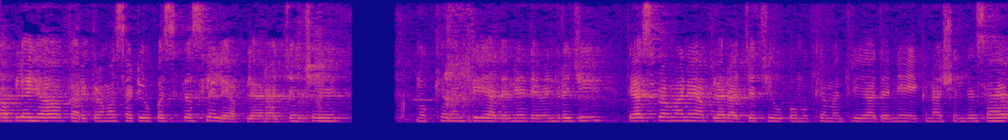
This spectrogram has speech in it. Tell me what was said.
आपल्या ह्या कार्यक्रमासाठी उपस्थित असलेले आपल्या राज्याचे मुख्यमंत्री आदरणीय देवेंद्रजी त्याचप्रमाणे आपल्या राज्याचे उपमुख्यमंत्री आदरणीय एकनाथ शिंदे साहेब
